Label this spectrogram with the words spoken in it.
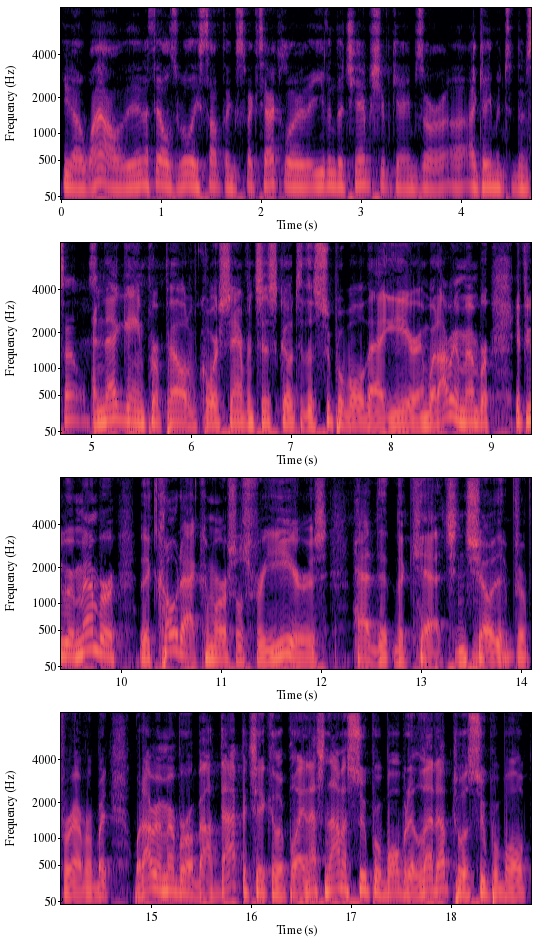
you know, wow, the NFL is really something spectacular. Even the championship games are uh, a game into themselves. And that game propelled, of course, San Francisco to the Super Bowl that year. And what I remember, if you remember, the Kodak commercials for years had the, the catch and showed it for forever. But what I remember about that particular play, and that's not a Super Bowl, but it led up to a Super Bowl,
